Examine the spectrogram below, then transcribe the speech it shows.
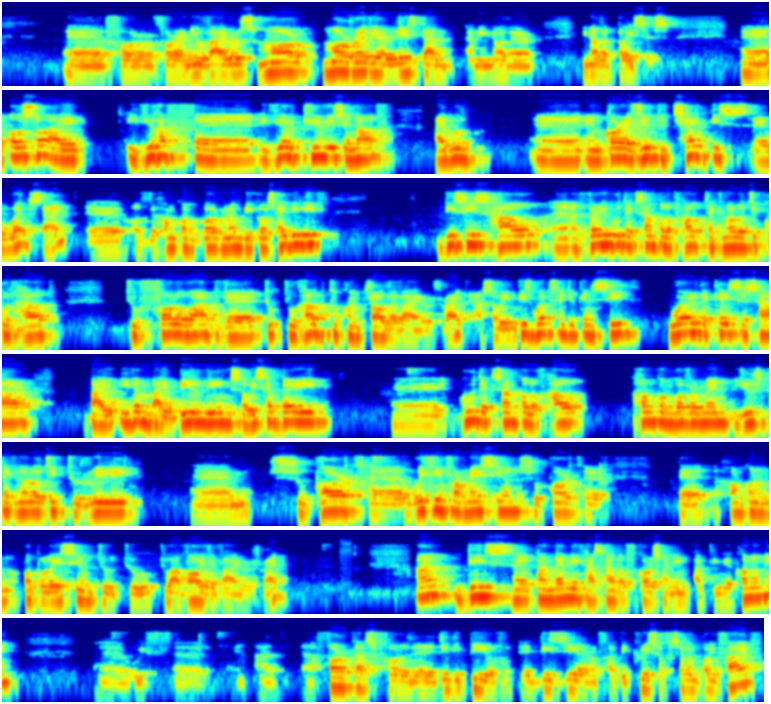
uh, for for a new virus, more more ready at least than, than in other in other places. Uh, also, I if you have uh, if you're curious enough, I uh, encourage you to check this uh, website uh, of the Hong Kong government because I believe this is how a very good example of how technology could help to follow up the to, to help to control the virus right? So in this website you can see where the cases are by even by building. So it's a very uh, good example of how hong kong government used technology to really um, support uh, with information, support uh, the Hong Kong population to, to, to avoid the virus, right? And this uh, pandemic has had, of course, an impact in the economy uh, with uh, a, a, forecast for the GDP of uh, this year of a decrease of 7.5,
